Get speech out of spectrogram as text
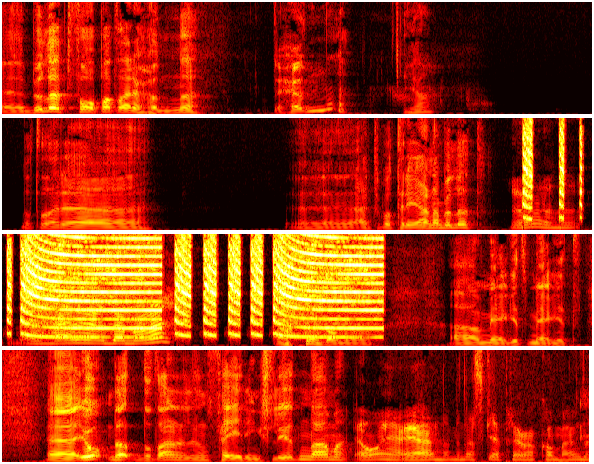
uh, Bullet. Få opp at det er hønene. Hønene? Ja. Dette derre uh, Er det på treeren, da, Bullet? Ja, denne, er denne Ja, meget, meget. Eh, jo, dette er liksom feiringslyden der. Ja, ja, ja, men da skal jeg prøve å komme ut,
